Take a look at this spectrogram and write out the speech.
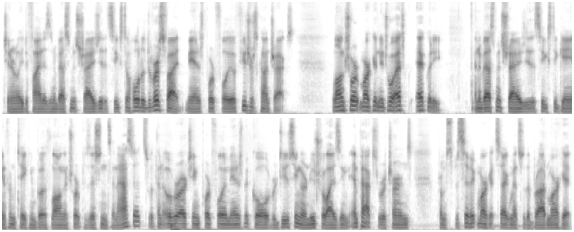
generally defined as an investment strategy that seeks to hold a diversified, managed portfolio of futures contracts. Long short market neutral e- equity, an investment strategy that seeks to gain from taking both long and short positions in assets with an overarching portfolio management goal of reducing or neutralizing the impacts of returns from specific market segments or the broad market.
